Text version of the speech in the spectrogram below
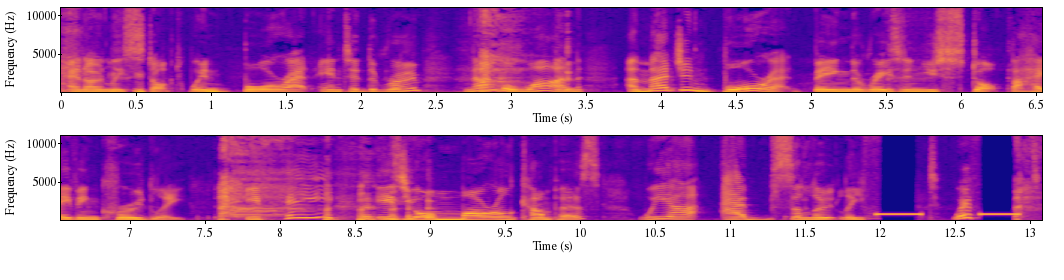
and only stopped when Borat entered the room? Number one, imagine Borat being the reason you stop behaving crudely. If he is your moral compass, we are absolutely f***ed. We're f***ed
